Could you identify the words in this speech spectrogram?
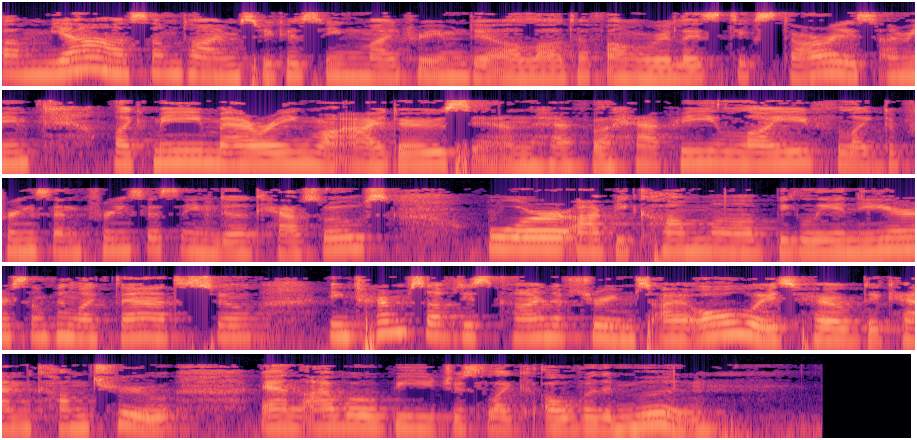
Um, yeah, sometimes because in my dream there are a lot of unrealistic stories. I mean, like me marrying my idols and have a happy life, like the prince and princess in the castles, or I become a billionaire, something like that. So, in terms of this kind of dreams, I always hope they can come true, and I will be just like over the moon.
